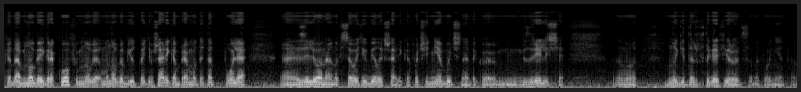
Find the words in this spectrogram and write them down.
когда много игроков и много, много бьют по этим шарикам, прям вот это поле э, зеленое, но все в этих белых шариках. Очень необычное такое зрелище. Вот. Многие даже фотографируются на фоне этого.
